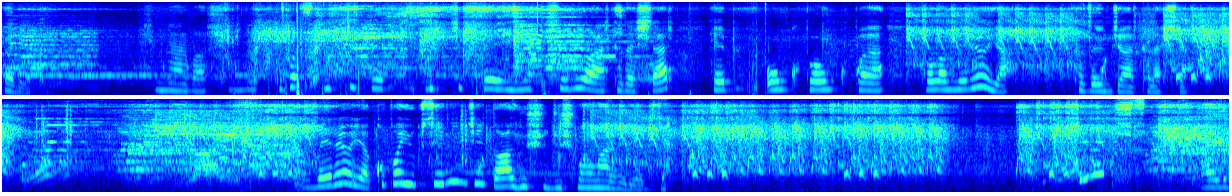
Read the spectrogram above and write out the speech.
Hadi bakalım. Kimler var şimdi? Kupa gittikçe, gittikçe yükseliyor arkadaşlar. Hep 10 kupa 10 kupa falan veriyor ya kazanınca arkadaşlar. Veriyor ya kupa yükselince daha güçlü düşmanlar veriyor bize. Aldım.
